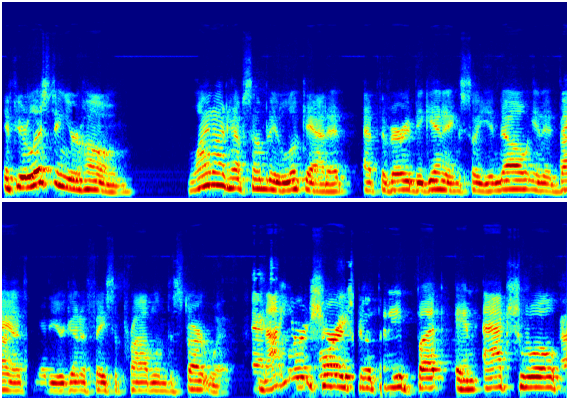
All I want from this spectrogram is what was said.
If you're listing your home, why not have somebody look at it at the very beginning so you know in advance whether you're going to face a problem to start with? Not your insurance company, but an actual yeah.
